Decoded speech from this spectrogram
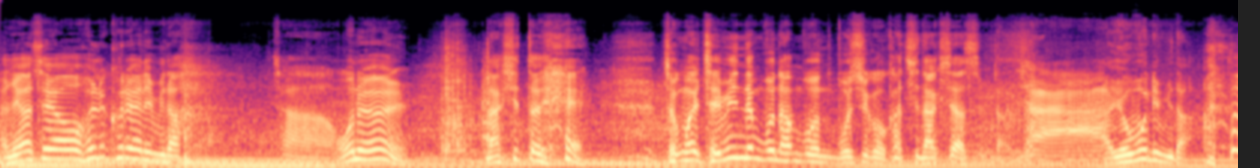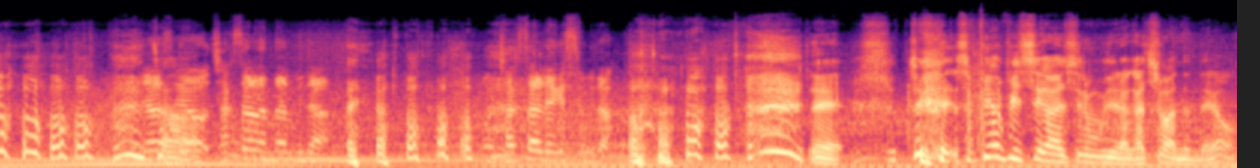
안녕하세요. 헐리코리안입니다. 자 오늘 낚시터에 정말 재밌는 분 한 분 모시고 같이 낚시 왔습니다. 자 요분입니다. 안녕하세요. 작살난답니다. 어, 작살 내겠습니다. 네 스피어 피싱 하시는 분이랑 같이 왔는데요.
